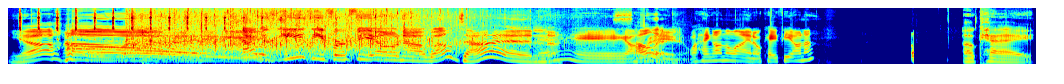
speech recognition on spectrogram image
Yeah. That was easy for Fiona. Well done. Hey, all Solid. right. Well, hang on the line, okay, Fiona? Okay.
